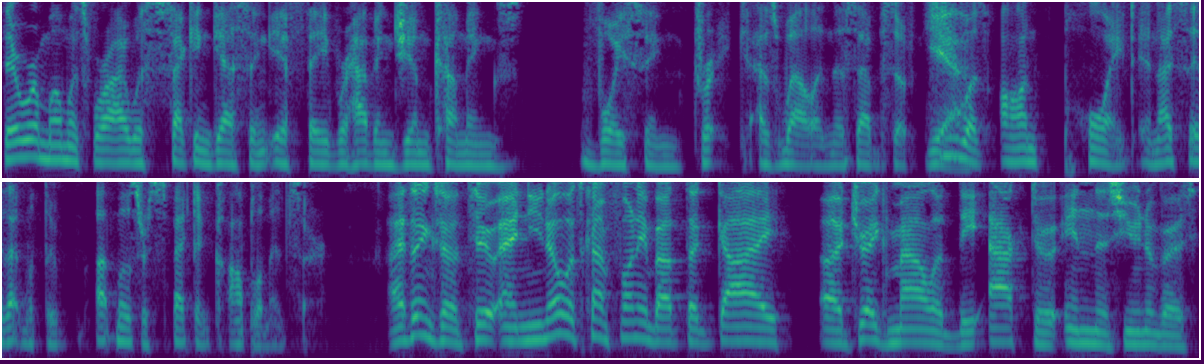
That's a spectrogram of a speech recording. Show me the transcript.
there were moments where I was second guessing if they were having Jim Cummings voicing Drake as well in this episode. Yeah. He was on point, and I say that with the utmost respect and compliment, sir. I think so too. And you know what's kind of funny about the guy, uh, Drake Mallard, the actor in this universe?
